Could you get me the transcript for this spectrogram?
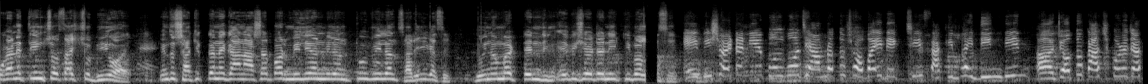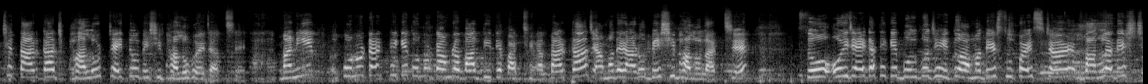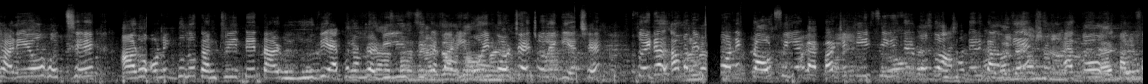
ওখানে তিনশো চারশো ভিউ হয়। কিন্তু সাকিব খানের গান আসার পর মিলিয়ন মিলিয়ন টু মিলিয়ন ছাড়িয়ে গেছে। দুই নম্বর ট্রেন্ডিং এই বিষয়টা নিয়ে কি বলা আছে? এই বিষয়টা নিয়ে বলব যে আমরা তো সবাই দেখছি সাকিব ভাই দিন দিন যত কাজ করে যাচ্ছে তার কাজ ভালোর চাইতেও বেশি ভালো হয়ে যাচ্ছে। মানে কোনোটার থেকে কোনোটা আমরা বাদ দিতে পারছি না। তার কাজ আমাদের আরও বেশি ভালো লাগছে। তো ওই জায়গা থেকে বলব যেহেতু আমাদের সুপারস্টার বাংলাদেশ ছাড়িয়েও হচ্ছে আরও অনেকগুলো কান্ট্রিতে তার মুভি এখন আমরা রিলিজ দিতে পারি। ওই পর্যায়ে চলে গিয়েছে। তো এটা আমাদের অনেক প্রাউড ফিলের ব্যাপার যে কি সিরিজের মতো আমাদের গান দিয়ে এত ভালো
